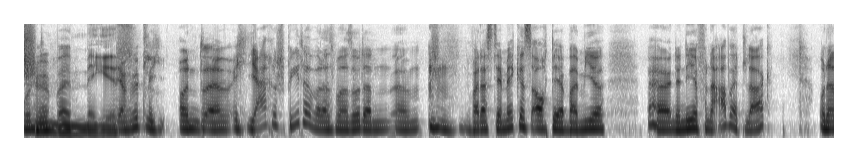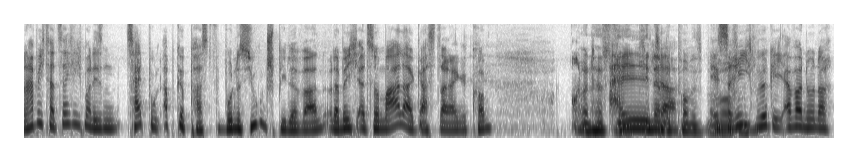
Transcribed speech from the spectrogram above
Und Schön bei Maggis. Ja, wirklich. Und ähm, ich, Jahre später war das mal so, dann ähm, war das der Meckes auch, der bei mir äh, in der Nähe von der Arbeit lag. Und dann habe ich tatsächlich mal diesen Zeitpunkt abgepasst, wo Bundesjugendspiele waren. Und da bin ich als normaler Gast da reingekommen. Und hast die Kinder mit Pommes Es beworfen. riecht wirklich einfach nur nach,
